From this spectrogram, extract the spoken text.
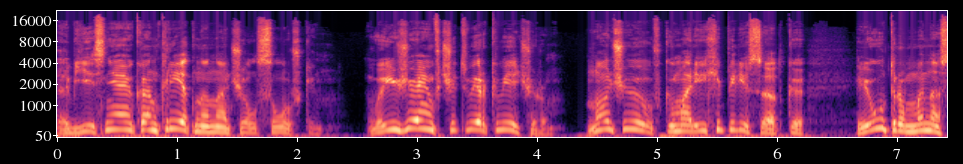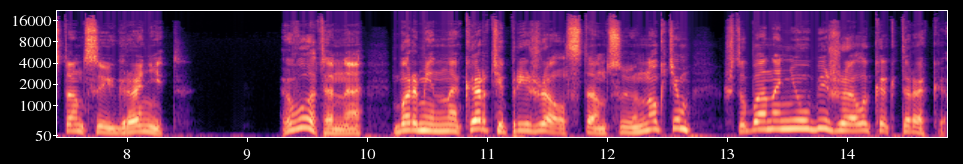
«Объясняю конкретно», — начал Слушкин. «Выезжаем в четверг вечером. Ночью в Комарихе пересадка и утром мы на станции Гранит. Вот она. Бармин на карте прижал станцию ногтем, чтобы она не убежала как таракан.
